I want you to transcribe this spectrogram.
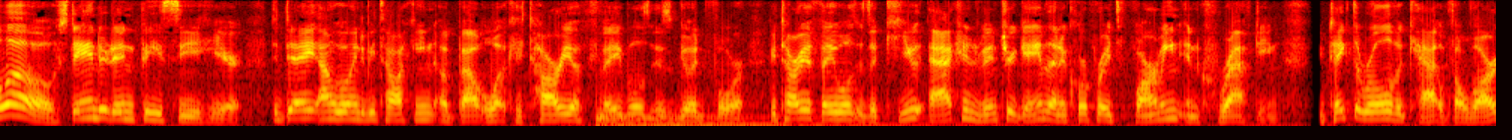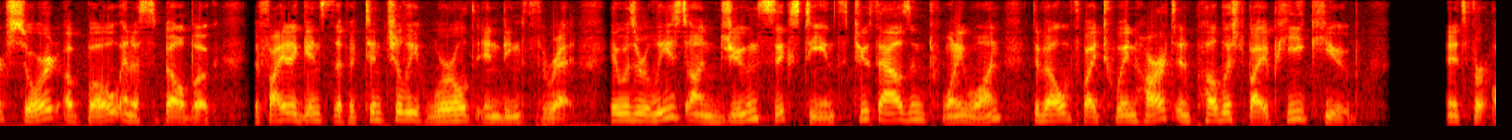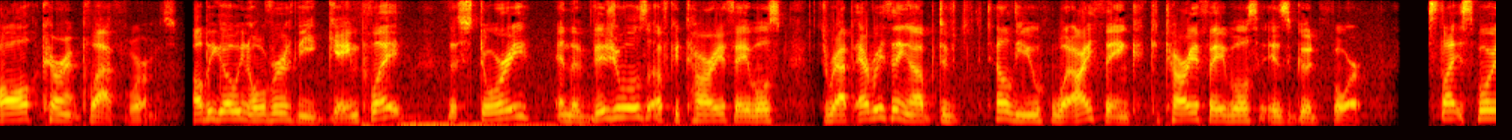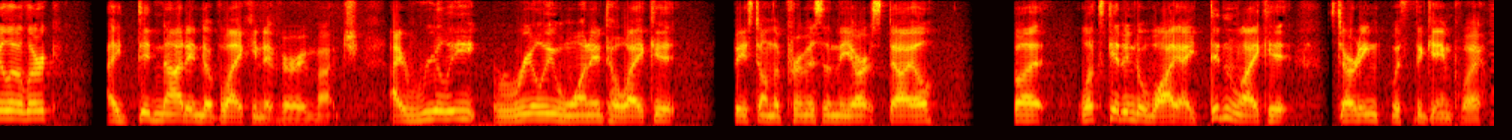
Hello, Standard NPC here. Today I'm going to be talking about what Kitaria Fables is good for. Kitaria Fables is a cute action-adventure game that incorporates farming and crafting. You take the role of a cat with a large sword, a bow, and a spellbook to fight against the potentially world-ending threat. It was released on June 16th, 2021, developed by Twin Hearts and published by PQube and it's for all current platforms. I'll be going over the gameplay, the story, and the visuals of Kitaria Fables to wrap everything up to tell you what I think Kitaria Fables is good for. Slight spoiler alert, I did not end up liking it very much. I really, really wanted to like it based on the premise and the art style, but let's get into why I didn't like it, starting with the gameplay.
